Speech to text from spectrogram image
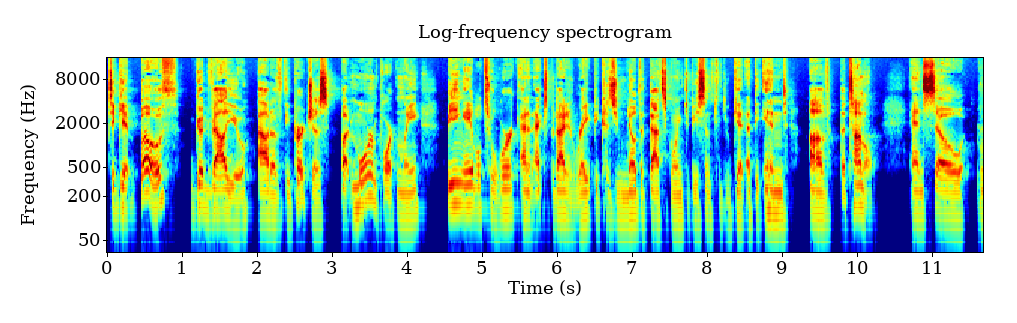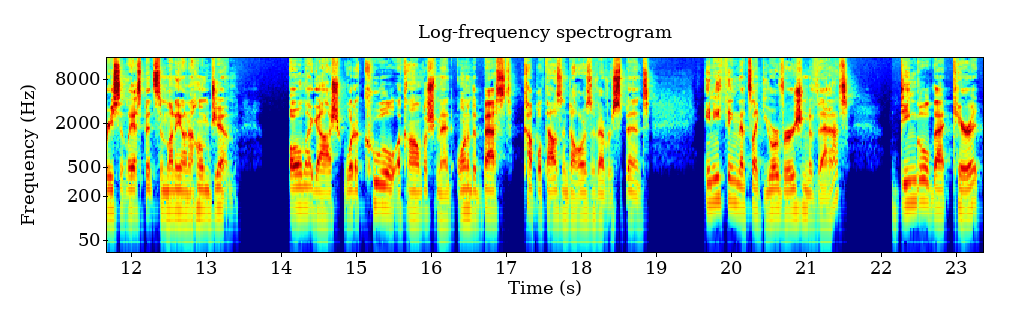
to get both good value out of the purchase, but more importantly, being able to work at an expedited rate because you know that that's going to be something you get at the end of the tunnel. And so recently I spent some money on a home gym. Oh my gosh, what a cool accomplishment. One of the best couple thousand dollars I've ever spent. Anything that's like your version of that, dingle that carrot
